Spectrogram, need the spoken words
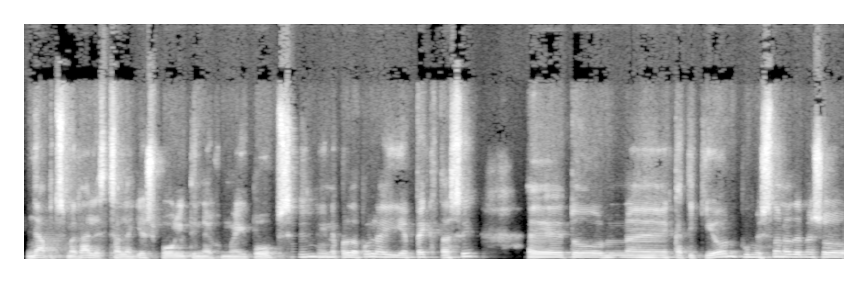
Μια από τις μεγάλες αλλαγές που όλοι την έχουμε υπόψη είναι πρώτα απ' όλα η επέκταση ε, των ε, κατοικιών που μισθώνονται μέσω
